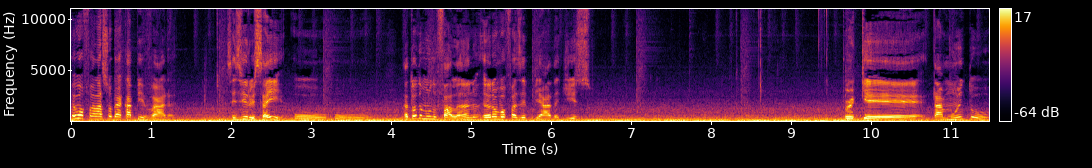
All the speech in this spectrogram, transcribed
Eu vou falar sobre a capivara. Vocês viram isso aí? O, o Tá todo mundo falando, eu não vou fazer piada disso. Porque tá muito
